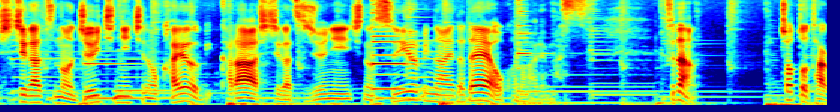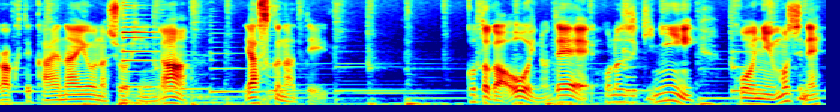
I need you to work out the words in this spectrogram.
7月の11日の火曜日から7月12日の水曜日の間で行われます。普段ちょっと高くて買えないような商品が安くなっていることが多いのでこの時期に購入もしね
